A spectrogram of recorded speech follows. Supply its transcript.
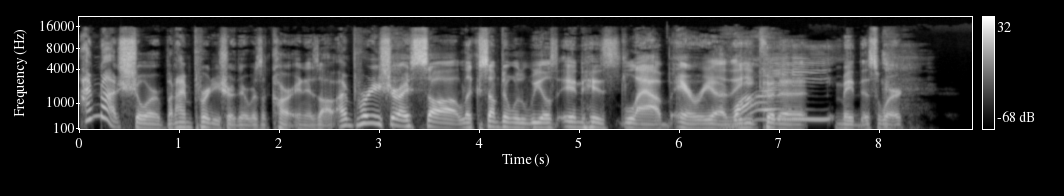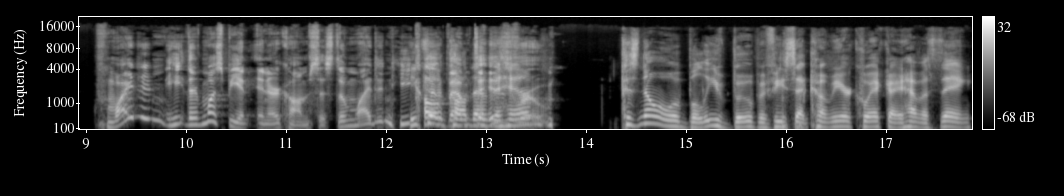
i'm not sure but i'm pretty sure there was a cart in his office i'm pretty sure i saw like something with wheels in his lab area that he could have Why- made this work Why didn't he? There must be an intercom system. Why didn't he, He call them, called to them to his him. room? because no one would believe Boop if he said, "Come here, quick! I have a thing."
